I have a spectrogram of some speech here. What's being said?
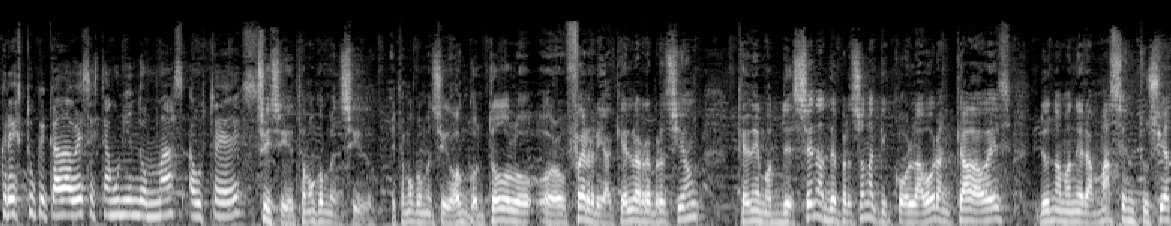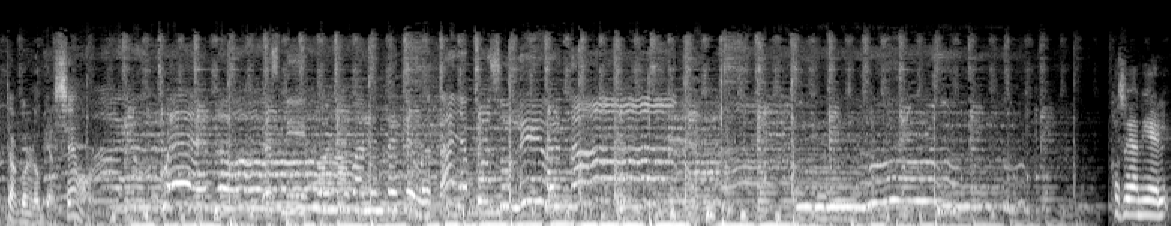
¿crees tú que cada vez se están uniendo más a ustedes? Sí, sí, estamos convencidos. Estamos convencidos, aún con todo lo, férrea que es la represión, tenemos decenas de personas que colaboran cada vez de una manera más entusiasta con lo que hacemos que batalla por su libertad. José Daniel,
